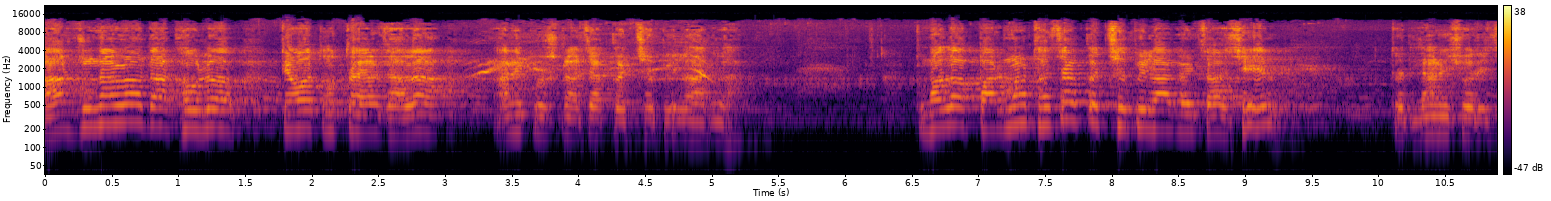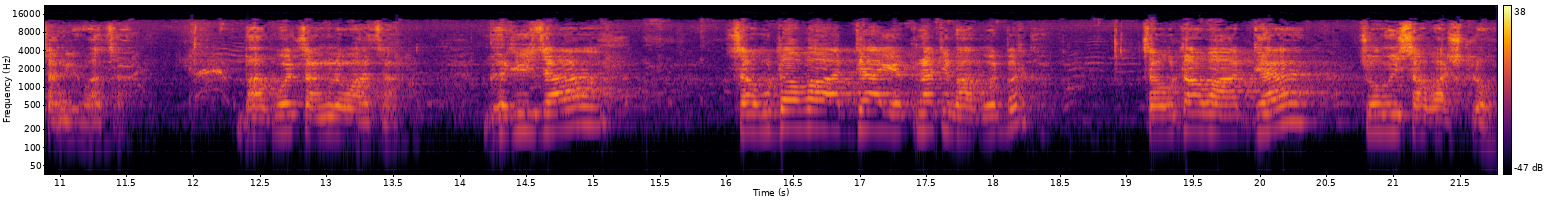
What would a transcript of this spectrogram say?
अर्जुनाला दाखवलं तेव्हा तो तयार झाला आणि कृष्णाच्या कच्छपी लागला. तुम्हाला परमार्थाच्या कच्छपी लागायचा असेल तर ज्ञानेश्वरी चांगली वाचा. भागवत चांगलं वाचा. घरी जा. चौदावा अध्याय एकनाथी भागवत बरं का? चौदावा अध्याय चोवीसावा श्लोक.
